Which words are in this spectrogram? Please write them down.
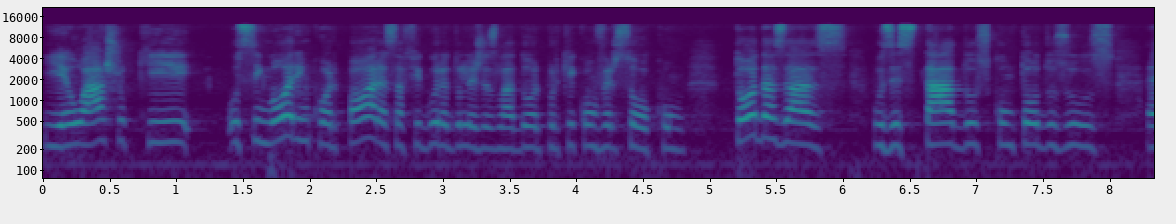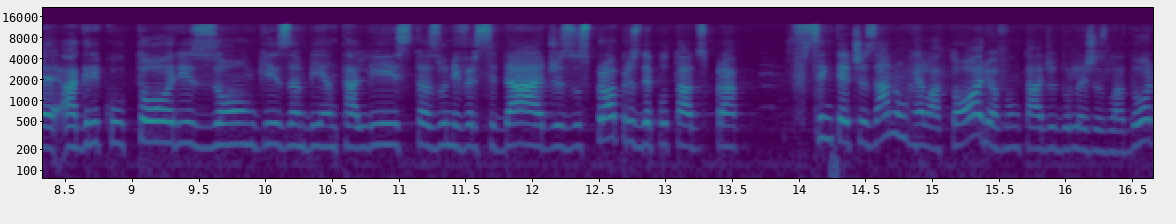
e eu acho que o senhor incorpora essa figura do legislador porque conversou com todas as os estados, com todos os é, agricultores, ONGs, ambientalistas, universidades, os próprios deputados para sintetizar num relatório a vontade do legislador,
